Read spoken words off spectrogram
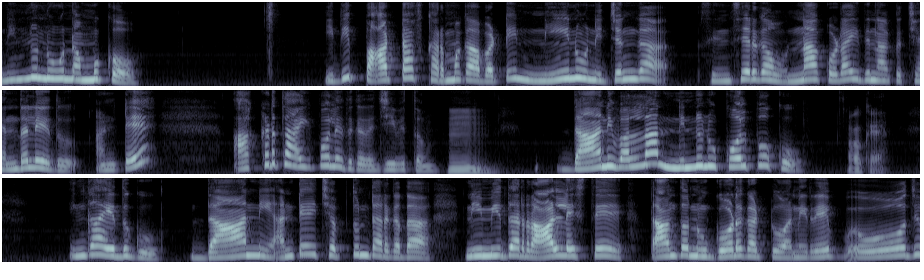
నిన్ను నువ్వు నమ్ముకో. ఇది పార్ట్ ఆఫ్ కర్మ కాబట్టి నేను నిజంగా సిన్సియర్గా ఉన్నా కూడా ఇది నాకు చెందలేదు. అంటే అక్కడతో ఆగిపోలేదు కదా జీవితం. దానివల్ల నిన్ను నువ్వు కోల్పోకు. ఓకే. ఇంకా ఎదుగు. దాన్ని అంటే చెప్తుంటారు కదా నీ మీద రాళ్ళేస్తే దాంతో నువ్వు గోడ కట్టు అని రేపు రోజు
